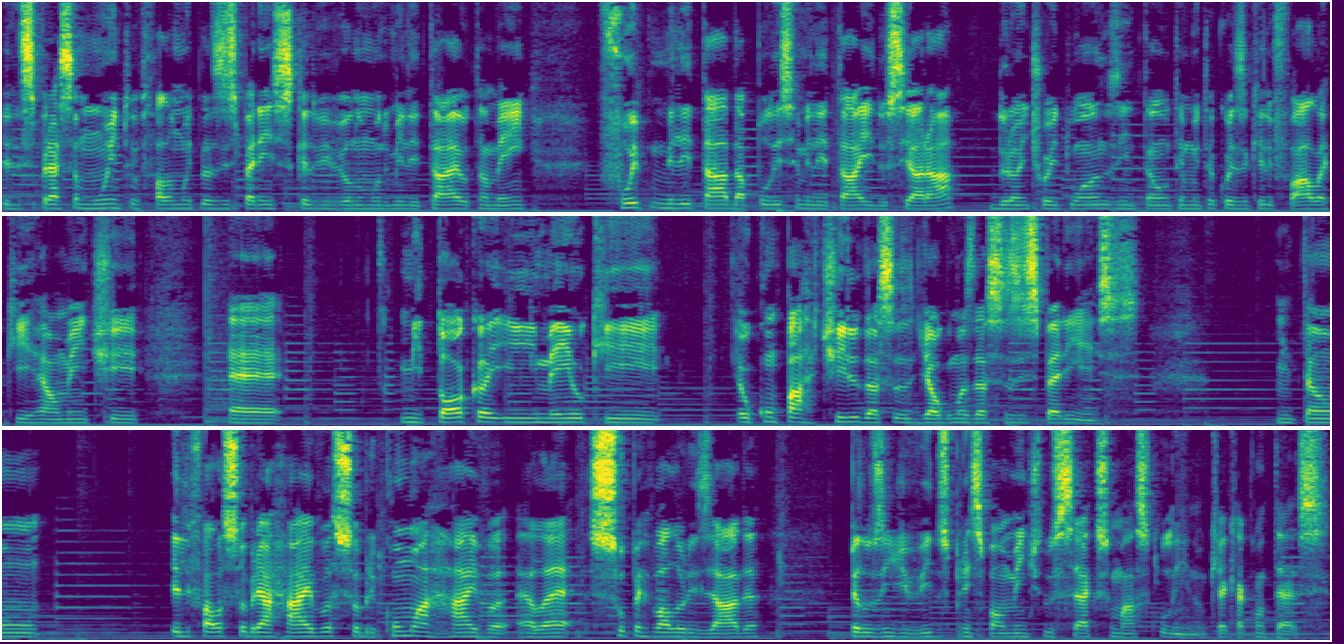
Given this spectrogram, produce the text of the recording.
ele expressa muito, fala muito das experiências que ele viveu no mundo militar, eu também Fui militar da Polícia Militar e do Ceará durante oito anos, então tem muita coisa que ele fala que realmente é, me toca e meio que eu compartilho dessas, de algumas dessas experiências. Então, ele fala sobre a raiva, sobre como a raiva ela é super valorizada pelos indivíduos, principalmente do sexo masculino. O que é que acontece?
